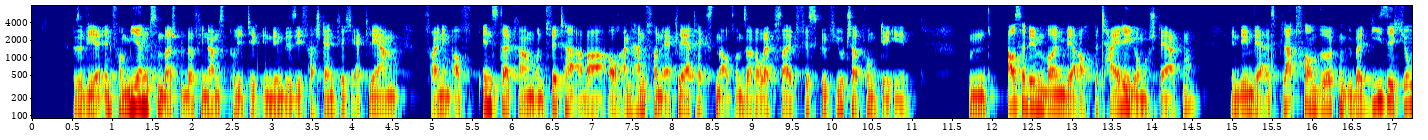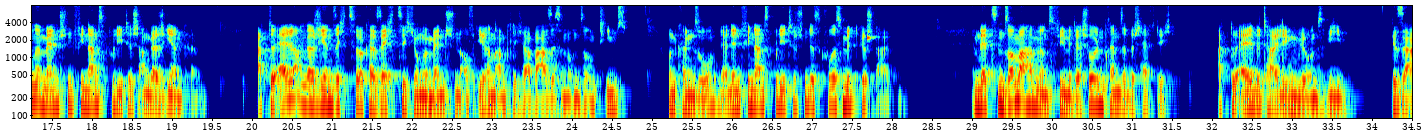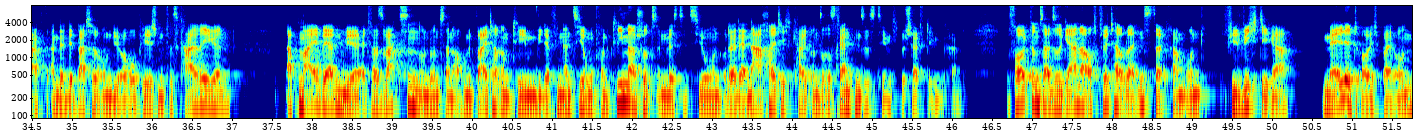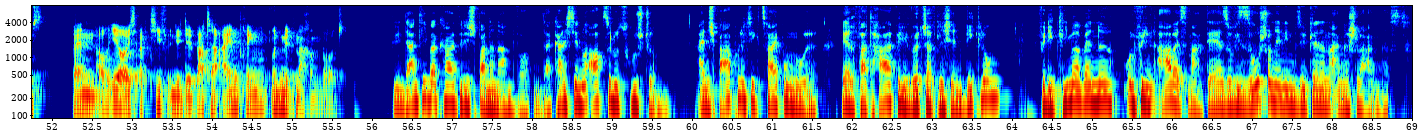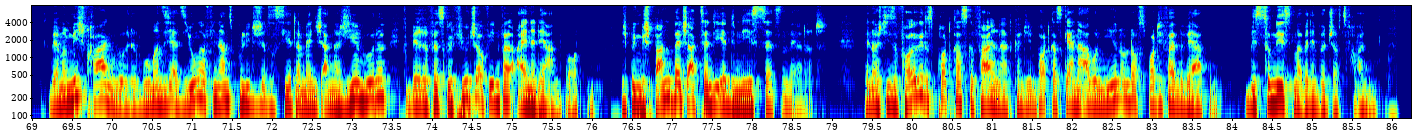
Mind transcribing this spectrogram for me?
Also wir informieren zum Beispiel über Finanzpolitik, indem wir sie verständlich erklären, vor allen Dingen auf Instagram und Twitter, aber auch anhand von Erklärtexten auf unserer Website fiscalfuture.de. Und außerdem wollen wir auch Beteiligung stärken, indem wir als Plattform wirken, über die sich junge Menschen finanzpolitisch engagieren können. Aktuell engagieren sich circa 60 junge Menschen auf ehrenamtlicher Basis in unseren Teams und können so ja, den finanzpolitischen Diskurs mitgestalten. Im letzten Sommer haben wir uns viel mit der Schuldenbremse beschäftigt. Aktuell beteiligen wir uns, wie gesagt, an der Debatte um die europäischen Fiskalregeln. Ab Mai werden wir etwas wachsen und uns dann auch mit weiteren Themen wie der Finanzierung von Klimaschutzinvestitionen oder der Nachhaltigkeit unseres Rentensystems beschäftigen können. Folgt uns also gerne auf Twitter oder Instagram und viel wichtiger, meldet euch bei uns, wenn auch ihr euch aktiv in die Debatte einbringen und mitmachen wollt. Vielen Dank, lieber Karl, für die spannenden Antworten. Da kann ich dir nur absolut zustimmen. Eine Sparpolitik 2.0 wäre fatal für die wirtschaftliche Entwicklung, für die Klimawende und für den Arbeitsmarkt, der ja sowieso schon in den Südländern angeschlagen ist. Wenn man mich fragen würde, wo man sich als junger finanzpolitisch interessierter Mensch engagieren würde, wäre Fiscal Future auf jeden Fall eine der Antworten. Ich bin gespannt, welche Akzente ihr demnächst setzen werdet. Wenn euch diese Folge des Podcasts gefallen hat, könnt ihr den Podcast gerne abonnieren und auf Spotify bewerten. Bis zum nächsten Mal bei den Wirtschaftsfragen.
